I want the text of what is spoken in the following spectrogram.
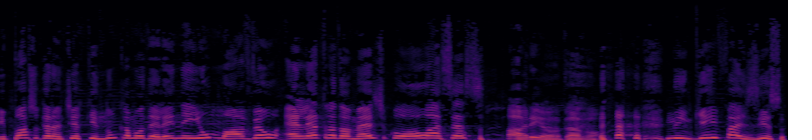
E posso garantir que nunca modelei nenhum móvel, eletrodoméstico ou acessório. Tá bom. Ninguém faz isso.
